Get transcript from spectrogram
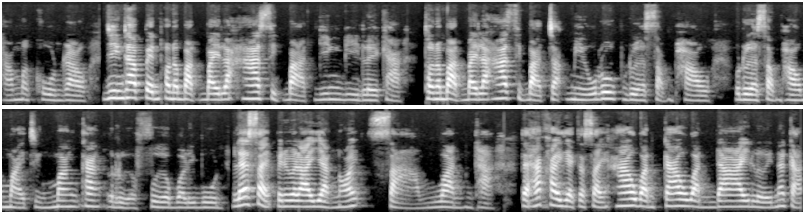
ค้ำมาคูณเรา ยิ่งถ้าเป็นธนบัตรใบละ 50 บาทยิ่งดีเลยค่ะ ธนบัตรใบละ 50 บาทจะมีรูปเรือสำเภา เรือสำเภาหมายถึงมั่งคั่งเหลือเฟือบริบูรณ์ และใส่เป็นเวลาอย่างน้อย 3 วันค่ะ แต่ถ้าใครอยากจะใส่ 5 วัน 9 วันได้เลยนะคะ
